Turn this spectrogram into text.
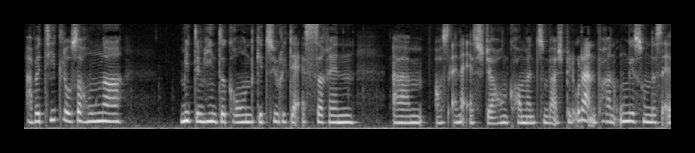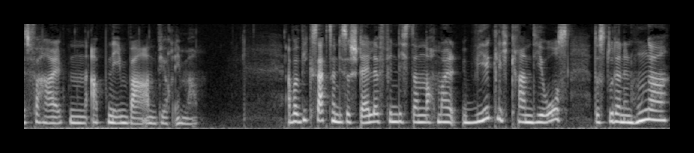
Appetitloser Hunger mit dem Hintergrund gezügelte Esserin ähm, aus einer Essstörung kommen zum Beispiel oder einfach ein ungesundes Essverhalten, Abnehmwahn, wie auch immer. Aber wie gesagt, an dieser Stelle finde ich es dann nochmal wirklich grandios, dass du deinen Hunger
